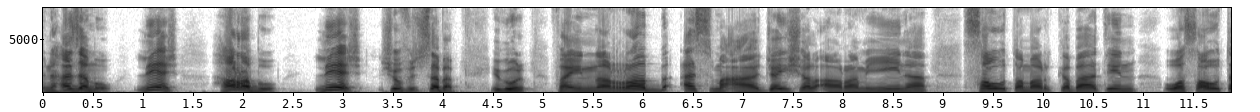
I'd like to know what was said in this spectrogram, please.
انهزموا. ليش؟ هربوا. ليش؟ شوف السبب يقول فإن الرب أسمع جيش الآراميين صوت مركبات وصوت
